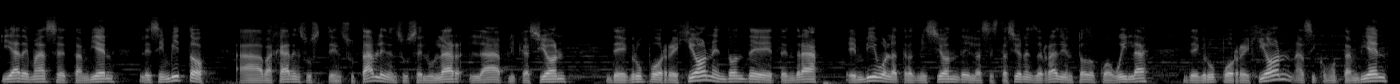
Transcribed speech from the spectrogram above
y además eh, también les invito a bajar en, en su tablet, en su celular, la aplicación de Grupo Región, en donde tendrá en vivo la transmisión de las estaciones de radio en todo Coahuila de Grupo Región, así como también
